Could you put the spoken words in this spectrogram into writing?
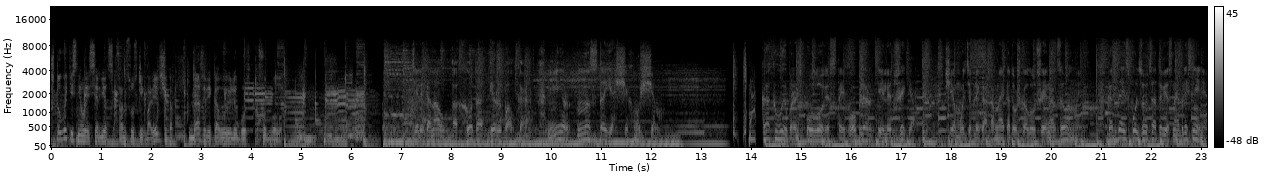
что вытеснило из сердец французских болельщиков даже вековую любовь к футболу. Телеканал «Охота и рыбалка». Мир настоящих мужчин. Как выбрать уловистый воблер или джиггер? Чем мультипликаторная катушка лучше инерционной? Когда используется отвесное блеснение?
